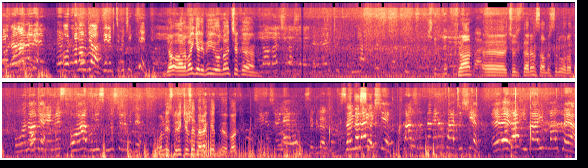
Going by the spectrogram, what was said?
Orhan abi benim. Orhan amca driftimi çektin. Ya araba geliyor. Bir yoldan çıkın. Yoldan İşte size Şu an e, çocukların saldırısına uğradık. Oha abi. Oha bunun ismini söylemedi. Onun ismini kimse merak etmiyor bak. Seni söyle. Sevilay. Sen de kardeşim. Karşınızda benim kardeşim. Evet. O da İbrahim Balkaya.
